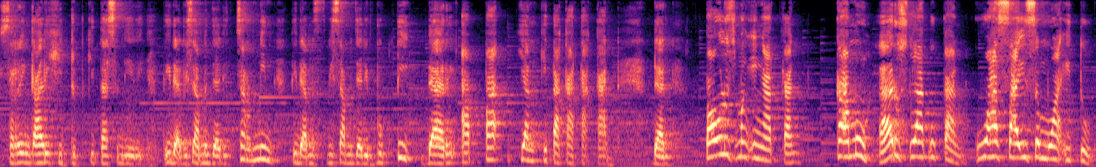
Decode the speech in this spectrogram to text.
Seringkali hidup kita sendiri tidak bisa menjadi cermin, tidak bisa menjadi bukti dari apa yang kita katakan. Dan Paulus mengingatkan, kamu harus lakukan, kuasai semua itu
